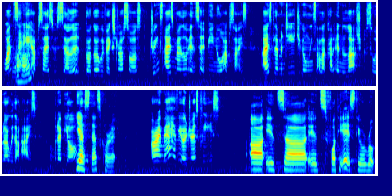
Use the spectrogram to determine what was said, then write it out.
One set Uh-huh. A upsize with salad, burger with extra sauce, drinks ice Milo, and set B no upsize. Ice lemon tea, chicken wings a la carte, and a large soda without ice. Would that be all? Yes, that's correct. Alright, may I have your address, please? Uh, it's uh, it's 48 Steel Road.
